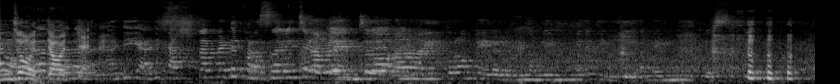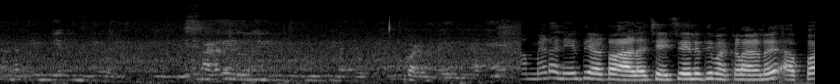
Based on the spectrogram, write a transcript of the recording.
അഞ്ചോ ഒറ്റ ഒറ്റ. കഷ്ടപ്പെട്ട് പ്രസവിച്ച് എന്തോ ഇത്രയും പേരുള്ളത് നമ്മൾ ഇങ്ങനെ തിങ്ക് നമ്മൾ ഇങ്ങനെ ഡ്രസ് തിങ്ക് ചെയ്യാൻ പിന്നെ കട കയറുന്ന കുഴപ്പമില്ല അമ്മയുടെ അനിയത്തി കേട്ടോ ആൾ. ചേച്ചി അനിയത്തി മക്കളാണ്. അപ്പൊ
